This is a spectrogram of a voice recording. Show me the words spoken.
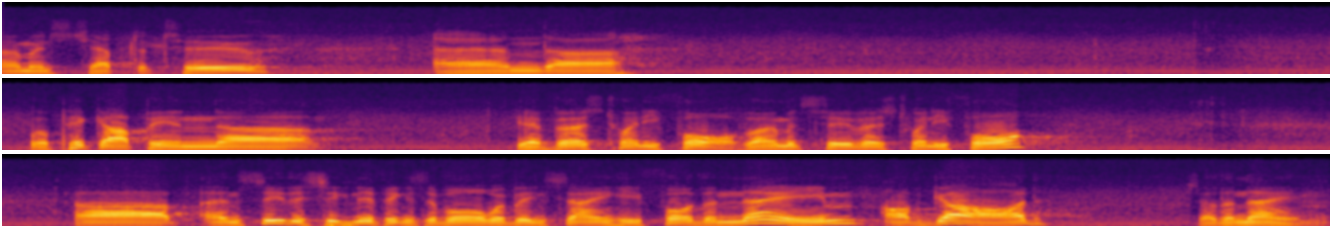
Romans chapter 2 and uh, we'll pick up in uh, yeah, verse 24, Romans 2, verse 24. Uh, and see the significance of all we've been saying here. For the name of God, so the name,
